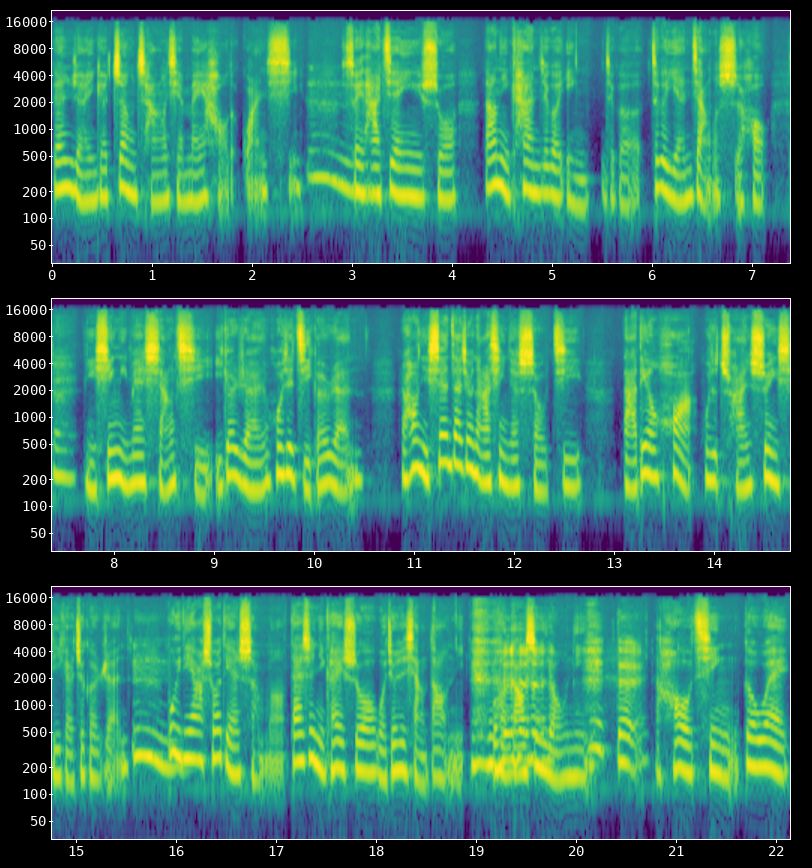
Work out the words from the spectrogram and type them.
跟人一个正常而且美好的关系。嗯所以他建议说，当你看这个影这个这个演讲的时候，对，你心里面想起一个人或是几个人，然后你现在就拿起你的手机打电话或是传讯息给这个人。嗯不一定要说点什么，但是你可以说：“我就是想到你，我很高兴有你。对，”然后请各位，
